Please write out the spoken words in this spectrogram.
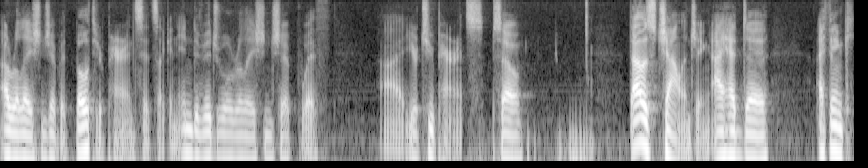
a relationship with both your parents. It's like an individual relationship with uh, your two parents. So that was challenging. I had to I think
